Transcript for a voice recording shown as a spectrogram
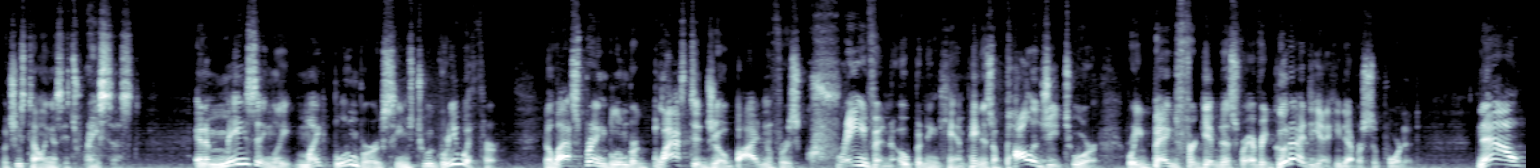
But she's telling us it's racist. And amazingly, Mike Bloomberg seems to agree with her. Now, last spring, Bloomberg blasted Joe Biden for his craven opening campaign, his apology tour, where he begged forgiveness for every good idea he'd ever supported. Now,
